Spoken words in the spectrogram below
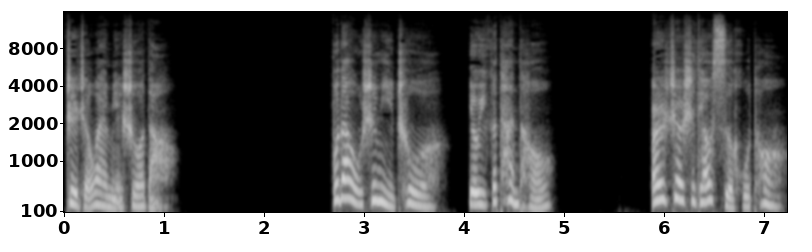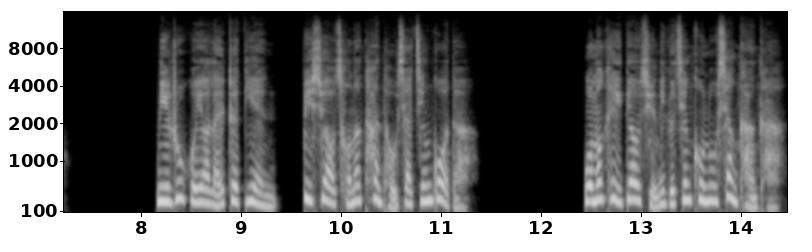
指着外面说道：“不到五十米处有一个探头，而这是条死胡同。你如果要来这店，必须要从那探头下经过的。”我们可以调取那个监控录像看看，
